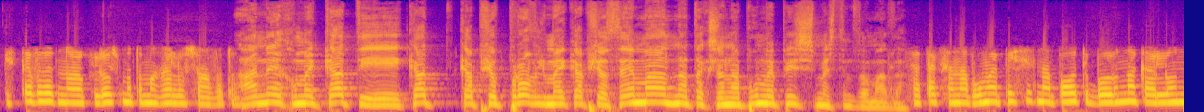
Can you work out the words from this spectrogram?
πιστεύω θα την ολοκληρώσουμε το Μεγάλο Σάββατο. Αν έχουμε κάτι, κά, κάποιο πρόβλημα ή κάποιο θέμα, να τα ξαναπούμε επίσης μες στην εβδομάδα. Θα τα ξαναπούμε επίσης να πω ότι μπορούν να καλούν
